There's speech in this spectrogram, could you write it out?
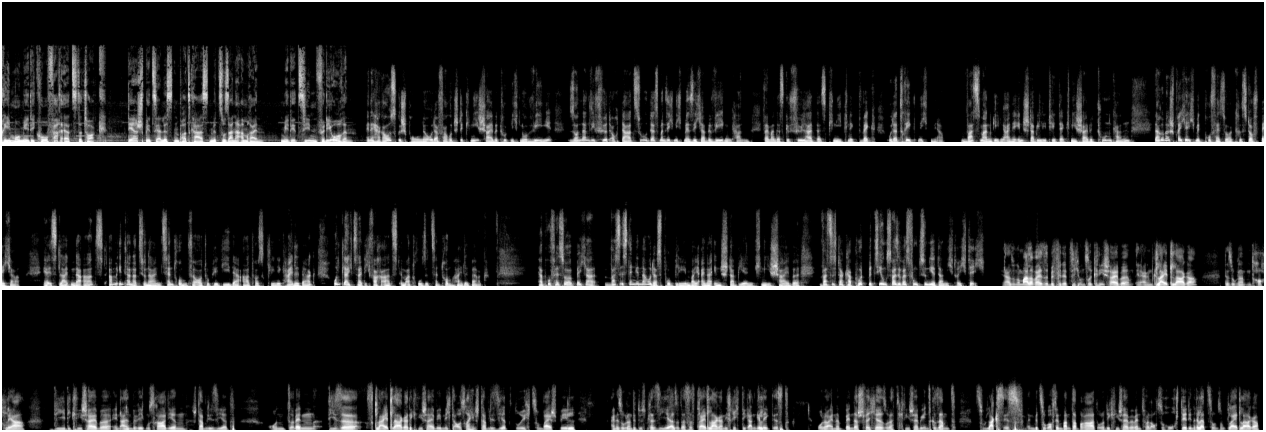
Primo Medico Fachärzte Talk. Der Spezialisten-Podcast mit Susanne Amrein. Medizin für die Ohren. Eine herausgesprungene oder verrutschte Kniescheibe tut nicht nur weh, sondern sie führt auch dazu, dass man sich nicht mehr sicher bewegen kann, weil man das Gefühl hat, das Knie knickt weg oder trägt nicht mehr. Was man gegen eine Instabilität der Kniescheibe tun kann, darüber spreche ich mit Professor Christoph Becher. Er ist leitender Arzt am Internationalen Zentrum für Orthopädie der Athos Klinik Heidelberg und gleichzeitig Facharzt im Arthrosezentrum Heidelberg. Herr Professor Becher, was ist denn genau das Problem bei einer instabilen Kniescheibe? Was ist da kaputt, beziehungsweise was funktioniert da nicht richtig? Ja, also normalerweise befindet sich unsere Kniescheibe in einem Gleitlager der sogenannten Trochlea, die die Kniescheibe in allen Bewegungsradien stabilisiert. Und wenn dieses Gleitlager die Kniescheibe eben nicht ausreichend stabilisiert durch zum Beispiel eine sogenannte Dysplasie, also dass das Gleitlager nicht richtig angelegt ist, oder eine Bänderschwäche, sodass die Kniescheibe insgesamt zu lax ist in Bezug auf den Bandapparat oder die Kniescheibe eventuell auch zu hoch steht in Relation zum Gleitlager,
